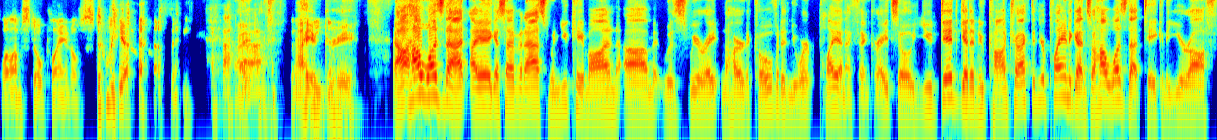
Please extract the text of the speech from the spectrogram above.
while i'm still playing it'll still be a thing I, I agree. How, how was that? I, I guess I haven't asked when you came on. Um, it was we were right in the heart of COVID and you weren't playing, I think, right? So you did get a new contract and you're playing again. So how was that taking a year off?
